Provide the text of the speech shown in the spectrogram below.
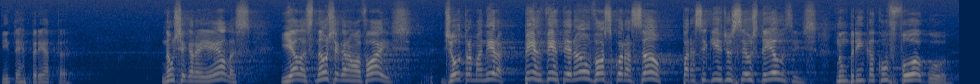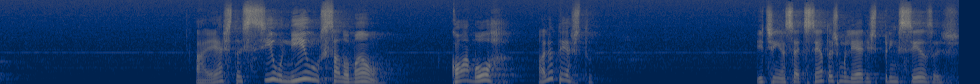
interpreta. Não chegarei a elas, e elas não chegarão a vós, de outra maneira, perverterão o vosso coração para seguir os seus deuses. Não brinca com fogo. A estas se uniu Salomão com amor. Olha o texto e tinha 700 mulheres princesas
